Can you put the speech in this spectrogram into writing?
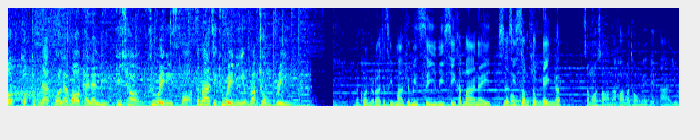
สดครบทุกนัดวอลเลย์บอลไทยแลนด์ลีกที่ช่อง True AD Sport สมาชิก True AD รับชมฟรี นครราชสีมาคิวมิน CVC ครับมาในเสื้อสีส้มตัวเก่งครับ สโมสรนครปฐมเอเดอาร์ยู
